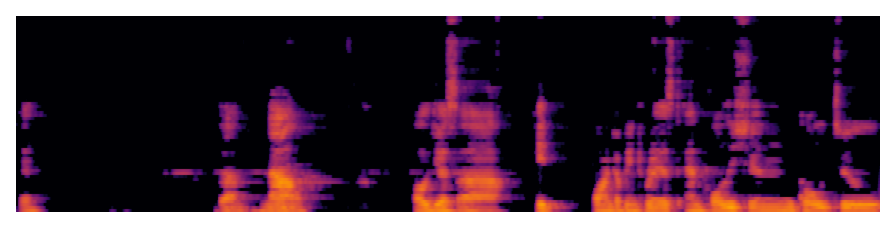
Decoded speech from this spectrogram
Okay. Done. Now I'll just uh, hit point of interest and position go to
